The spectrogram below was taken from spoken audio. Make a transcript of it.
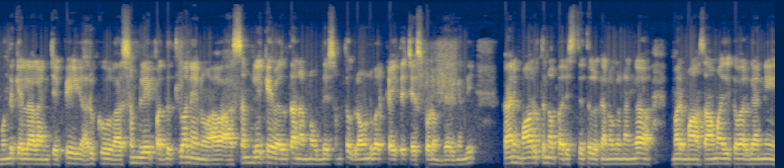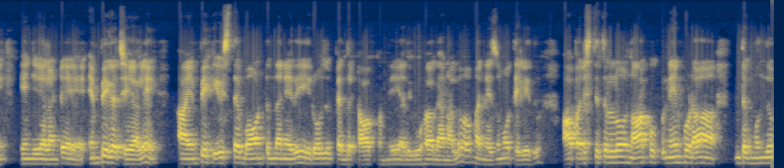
ముందుకెళ్ళాలని చెప్పి అరకు అసెంబ్లీ పద్ధతిలో నేను ఆ అసెంబ్లీకే వెళ్తానన్న ఉద్దేశంతో గ్రౌండ్ వర్క్ అయితే చేసుకోవడం జరిగింది. కానీ మారుతున్న పరిస్థితులకు అనుగుణంగా మరి మా సామాజిక వర్గాన్ని ఏం చేయాలంటే ఎంపీగా చేయాలి. ఆ ఎంపీకి ఇస్తే బాగుంటుందనేది ఈరోజు పెద్ద టాక్ ఉంది. అది ఊహాగానాలు మరి నిజమో తెలియదు ఆ పరిస్థితుల్లో నాకు నేను కూడా ఇంతకు ముందు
